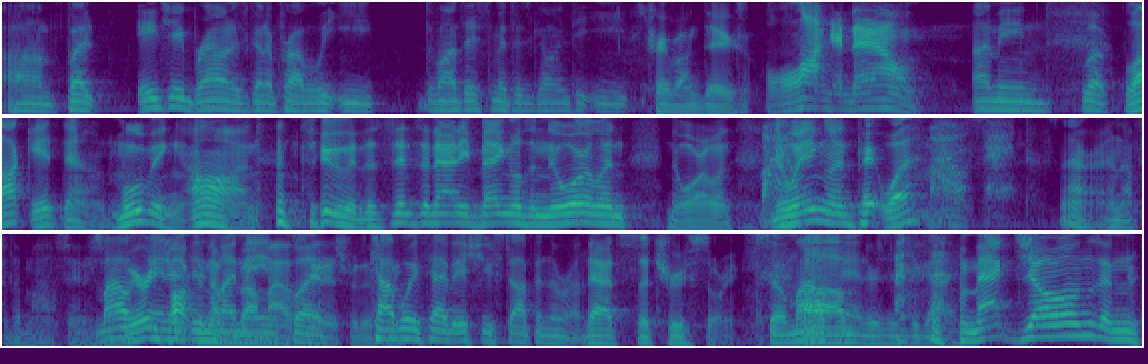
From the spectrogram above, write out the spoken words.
Um, but AJ Brown is going to probably eat. DeVonta Smith is going to eat. Trevon Diggs, lock it down. I mean, look, Lock it down. Moving on to the Cincinnati Bengals in New Orleans. New Orleans. New England. Pay, what? Miles Sanders. All right, enough of the Miles Sanders. Miles we already Sanders talked is enough my about main Miles play. Sanders for this week. Cowboys have issues stopping the run. That's the true story. so Miles Um, Sanders is the guy. Mac Jones and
